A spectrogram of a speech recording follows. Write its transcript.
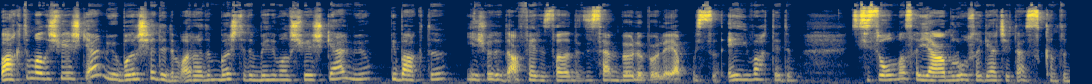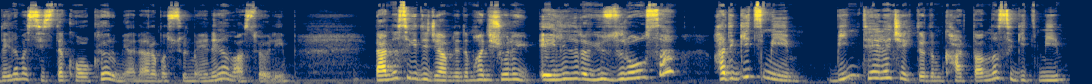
Baktım alışveriş gelmiyor. Barış'a dedim aradım. Barış dedim benim alışveriş gelmiyor. Bir baktı. Yeşo dedi aferin sana dedi sen böyle böyle yapmışsın. Eyvah dedim. Sis olmasa yağmur olsa gerçekten sıkıntı değil ama siste korkuyorum yani araba sürmeye ne yalan söyleyeyim. Ben nasıl gideceğim dedim. Hani şöyle 50 lira 100 lira olsa hadi gitmeyeyim. 1000 TL çektirdim karttan nasıl gitmeyeyim.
